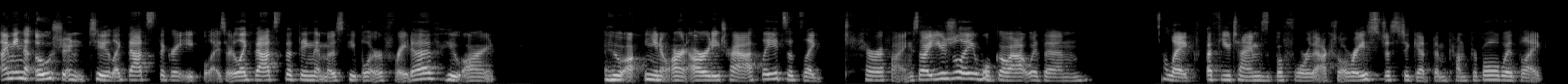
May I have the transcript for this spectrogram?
I mean, the ocean too, like that's the great equalizer. Like that's the thing that most people are afraid of who aren't, who are, you know, aren't already triathletes. It's like terrifying. So I usually will go out with them like a few times before the actual race just to get them comfortable with like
